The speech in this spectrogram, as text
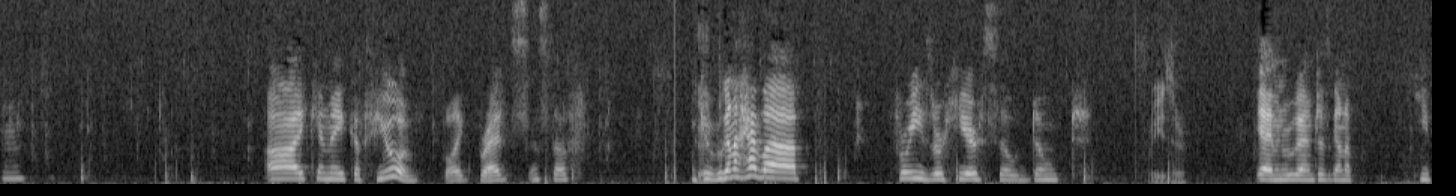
Hmm. I can make a few of like breads and stuff. Okay, Good. we're gonna have a freezer here, so don't. Freezer. Yeah, I mean we're gonna just gonna keep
